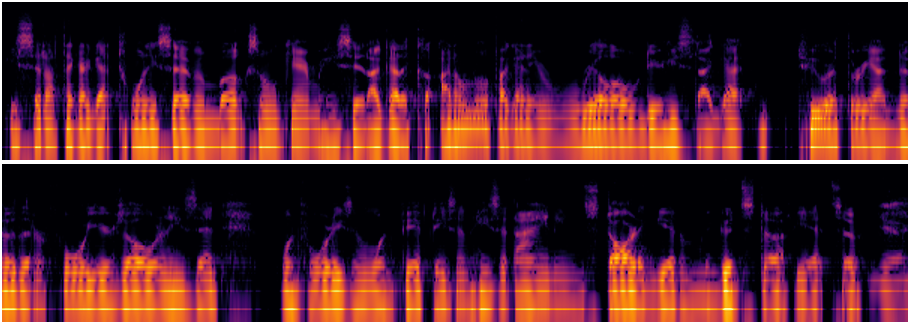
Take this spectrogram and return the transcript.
He said, I think I got 27 bucks on camera. He said, I got a, I don't know if I got any real old deer. He said, I got two or three I know that are four years old. And he said, 140s and 150s. And he said, I ain't even started getting the good stuff yet. So, Yeah,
